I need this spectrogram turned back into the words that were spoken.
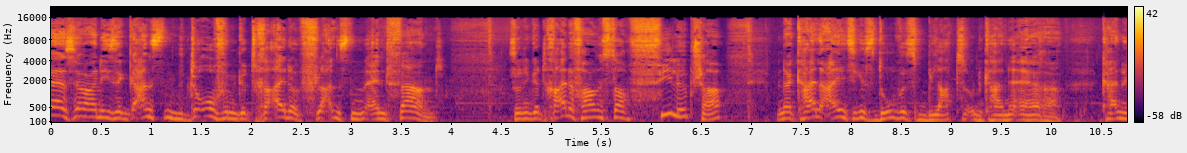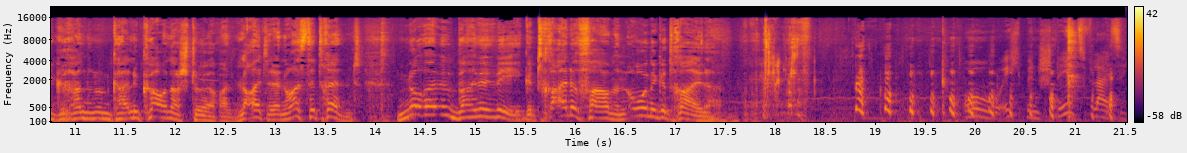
wenn man diese ganzen doofen Getreidepflanzen entfernt. So eine Getreidefarm ist doch viel hübscher, wenn da kein einziges doofes Blatt und keine Ähre, keine Grannen und keine Körner stören. Leute, der neueste Trend. Nur bei, bei WW. Getreidefarmen ohne Getreide. Oh, ich bin stets fleißig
